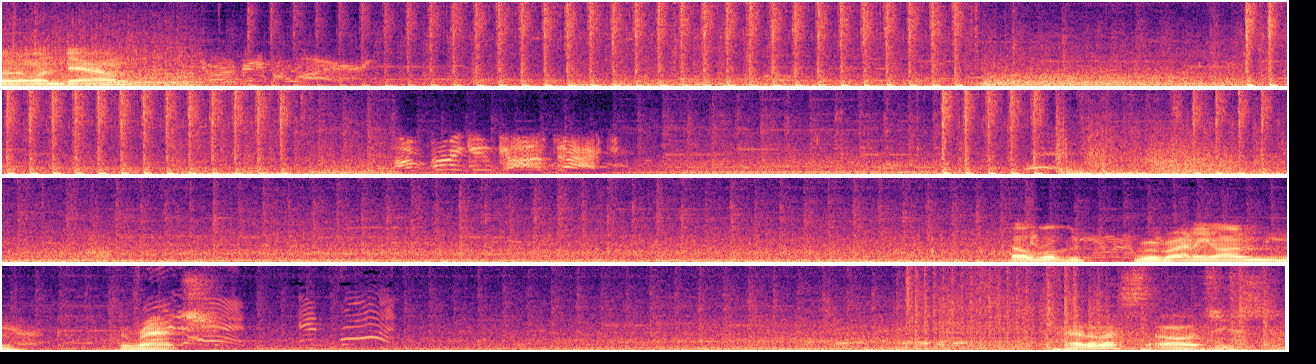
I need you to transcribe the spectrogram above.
Another one down. I'm breaking contact! Oh, we're, we're running on the ranch. Ahead of us? Oh, jeez.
